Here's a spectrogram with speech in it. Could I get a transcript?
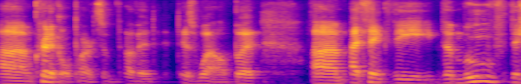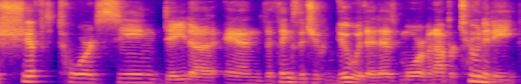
um, critical parts of, of it as well. But um, I think the the move, the shift towards seeing data and the things that you can do with it as more of an opportunity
